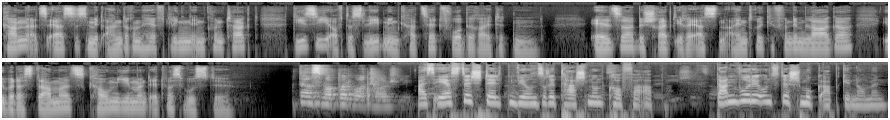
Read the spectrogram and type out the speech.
kamen als erstes mit anderen Häftlingen in Kontakt, die sie auf das Leben im KZ vorbereiteten. Elsa beschreibt ihre ersten Eindrücke von dem Lager, über das damals kaum jemand etwas wusste. Als erstes stellten wir unsere Taschen und Koffer ab. Dann wurde uns der Schmuck abgenommen.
